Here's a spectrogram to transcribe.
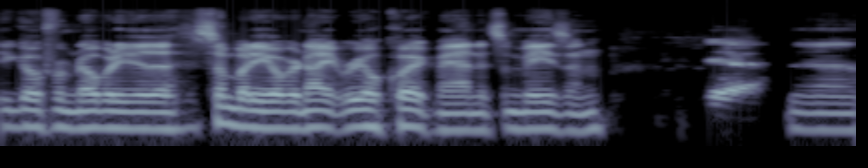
you go from nobody to somebody overnight, real quick, man. It's amazing. Yeah. Yeah.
